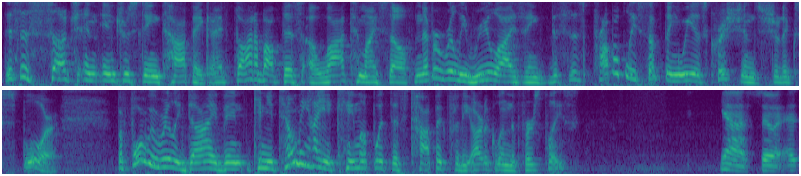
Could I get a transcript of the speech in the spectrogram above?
This is such an interesting topic. I've thought about this a lot to myself, never really realizing this is probably something we as Christians should explore. Before we really dive in, can you tell me how you came up with this topic for the article in the first place? Yeah, so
